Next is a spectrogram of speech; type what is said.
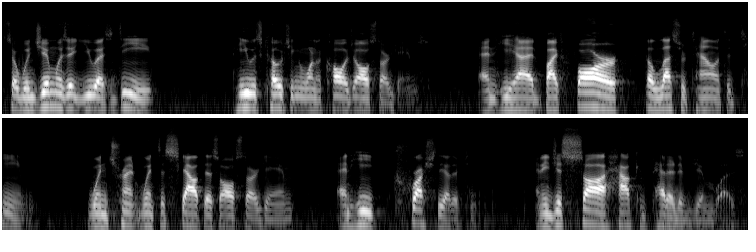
So when Jim was at USD, he was coaching in one of the college all star games. And he had by far the lesser talented team when Trent went to scout this all star game. And he crushed the other team. And he just saw how competitive Jim was.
